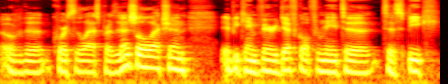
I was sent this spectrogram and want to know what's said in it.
over the course of the last presidential election, it became very difficult for me to to speak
